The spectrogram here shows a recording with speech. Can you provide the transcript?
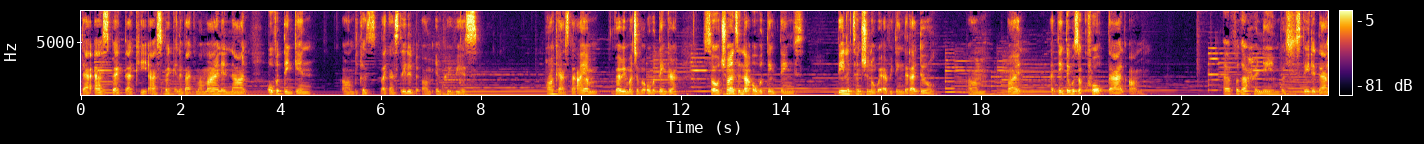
that aspect, that key aspect in the back of my mind, and not overthinking, um, because like I stated um, in previous podcasts, that I am very much of an overthinker. So trying to not overthink things, being intentional with everything that I do. Um, but I think there was a quote that um, I forgot her name, but she stated that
